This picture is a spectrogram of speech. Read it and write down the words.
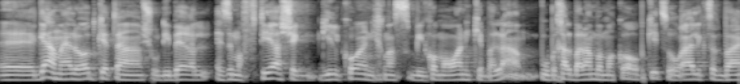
אה, גם היה לו עוד קטע שהוא דיבר על איזה מפתיע שגיל כהן נכנס במקום אוואני כבלם, הוא בכלל בלם במקור, בקיצור היה לי קצת בעיה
